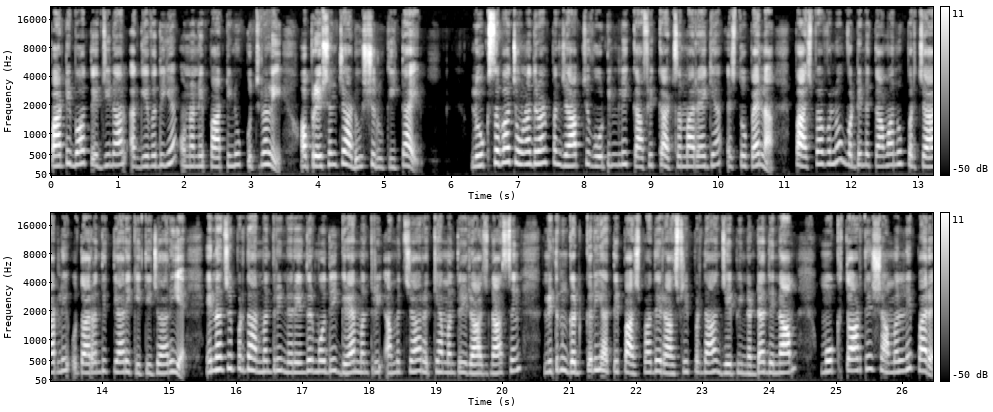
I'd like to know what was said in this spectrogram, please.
ਪਾਰਟੀ ਬਹੁਤ ਤੇਜ਼ੀ ਨਾਲ ਅੱਗੇ ਵਧੀ ਹੈ। ਉਹਨਾਂ ਨੇ ਪਾਰਟੀ ਨੂੰ ਕੁਚਲਣ ਲਈ ਆਪਰੇਸ਼ਨ ਝਾੜੂ ਸ਼ੁਰੂ ਕੀਤਾ ਹੈ ਲੋਕ ਸਭਾ ਚੋਣਾਂ ਦੌਰਾਨ ਪੰਜਾਬ 'ਚ VOTING ਲਈ ਕਾਫੀ ਘੱਟ ਸਮਾਂ ਰਹਿ ਗਿਆ। ਇਸ ਤੋਂ ਪਹਿਲਾਂ ਭਾਜਪਾ ਵੱਲੋਂ ਵੱਡੇ ਨੇਤਾਵਾਂ ਨੂੰ ਪ੍ਰਚਾਰ ਲਈ ਉਤਾਰਨ ਦੀ ਤਿਆਰੀ ਕੀਤੀ ਜਾ ਰਹੀ ਹੈ। ਇਹਨਾਂ 'ਚ ਪ੍ਰਧਾਨ ਮੰਤਰੀ ਨਰਿੰਦਰ ਮੋਦੀ, ਗ੍ਰਹਿ ਮੰਤਰੀ ਅਮਿਤ ਸ਼ਾਹ, ਰੱਖਿਆ ਮੰਤਰੀ ਰਾਜਨਾਥ ਸਿੰਘ ਨਿਤਿਨ ਗਡਕਰੀ ਅਤੇ ਭਾਜਪਾ ਦੇ ਰਾਸ਼ਟਰੀ ਪ੍ਰਧਾਨ ਜੇਪੀ ਨੱਡਾ ਦੇ ਨਾਮ ਮੁੱਖ ਤੌਰ ਤੇ ਸ਼ਾਮਲ ਨੇ, ਪਰ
